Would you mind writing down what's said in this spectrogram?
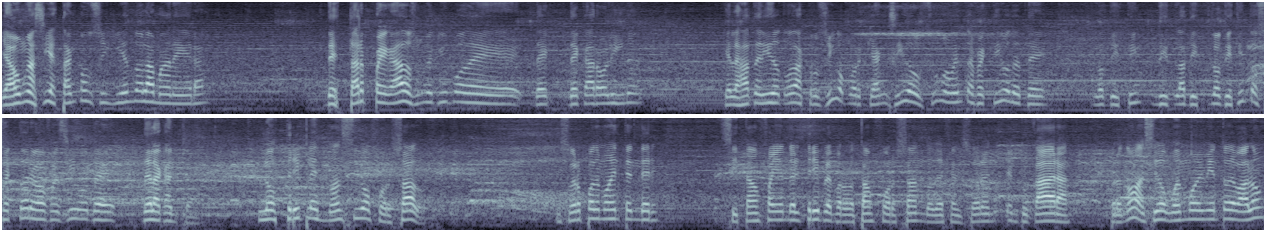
Y aún así están consiguiendo la manera de estar pegados un equipo de, de- de Carolina que las ha tenido todas consigo porque han sido sumamente efectivos desde los, distintos sectores ofensivos de, de la cancha. los triples no han sido forzados. Nosotros podemos entender si están fallando el triple, pero lo están forzando, defensor en, en tu cara. Pero no, han sido buen movimiento de balón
